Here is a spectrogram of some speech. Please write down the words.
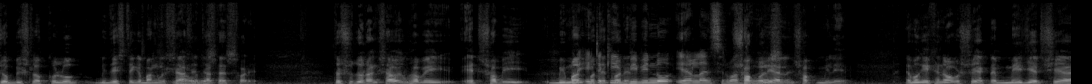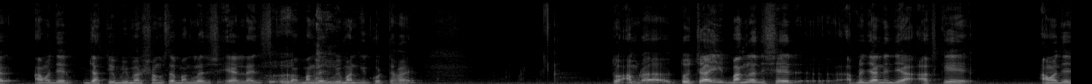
চব্বিশ লক্ষ লোক বিদেশ থেকে বাংলাদেশে আসে যাতায়াত করে। তো সুতরাং স্বাভাবিকভাবেই এর সবই বিমান মানে বিভিন্ন এয়ারলাইন্সের সকল? এয়ারলাইন সব মিলে। এবং এখানে অবশ্যই একটা মেজর শেয়ার আমাদের জাতীয় বিমান সংস্থা বাংলাদেশ এয়ারলাইন্স বা বাংলাদেশ বিমানকে করতে হয়। তো আমরা তো চাই বাংলাদেশের আপনি জানেন যে আজকে আমাদের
